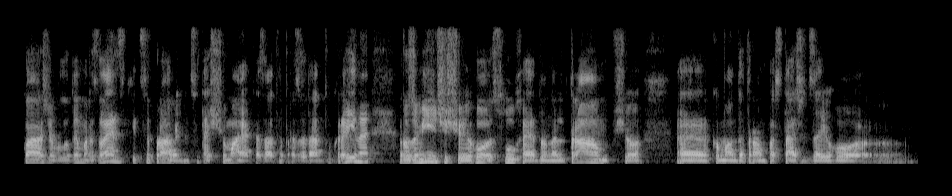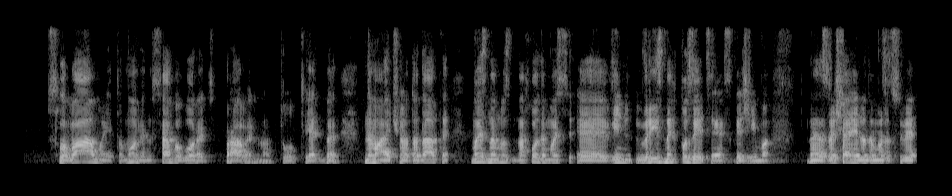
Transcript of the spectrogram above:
каже Володимир Зеленський, це правильно. Це те, що має казати президент України, розуміючи, що його слухає Дональд Трамп, що е, команда Трампа стежить за його. Словами, і тому він все говорить правильно. Тут якби немає чого додати. Ми з ним знаходимося е, в різних позиціях, скажімо. Е, Звичайні люди можуть собі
